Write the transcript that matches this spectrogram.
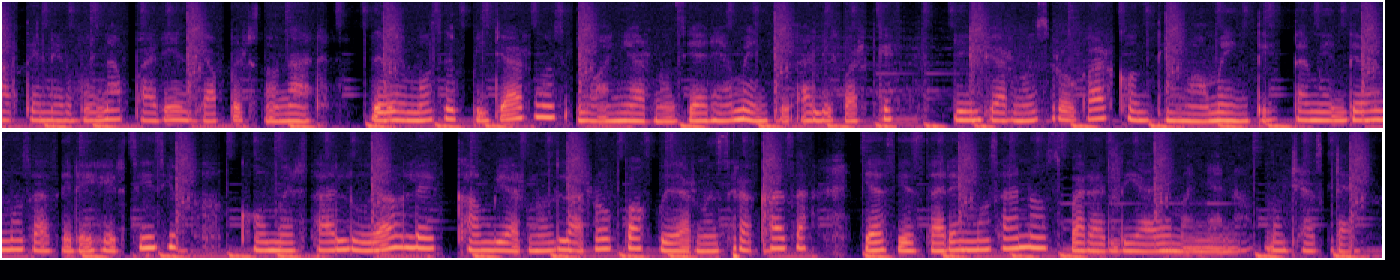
a tener buena apariencia personal. Debemos cepillarnos y bañarnos diariamente, al igual que limpiar nuestro hogar continuamente. También debemos hacer ejercicio, comer saludable, cambiarnos la ropa, cuidar nuestra casa y así estaremos sanos para el día de mañana. Muchas gracias.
